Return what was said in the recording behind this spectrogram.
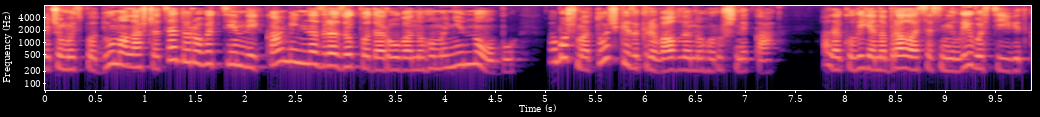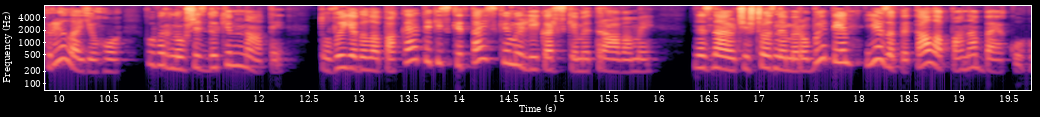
Я чомусь подумала, що це дорогоцінний камінь на зразок подарованого мені нобу або шматочки закривавленого рушника. Але коли я набралася сміливості і відкрила його, повернувшись до кімнати, то виявила пакетик із китайськими лікарськими травами. Не знаючи, що з ними робити, я запитала пана Беку,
